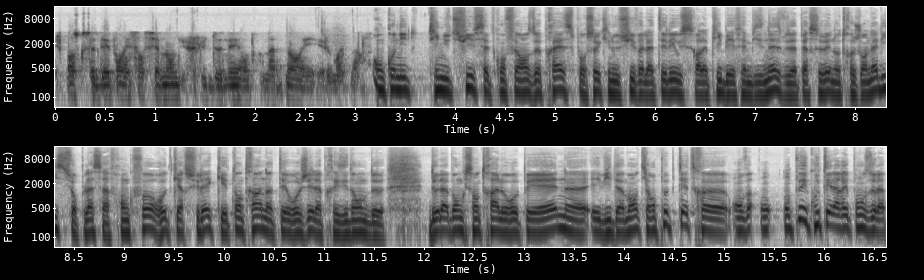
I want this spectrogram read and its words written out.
je pense que ça dépend essentiellement du flux de données entre maintenant et, le mois de mars. On continue de suivre cette conférence de presse. Pour ceux qui nous suivent à la télé ou sur l'appli BFM Business, vous apercevez notre journaliste sur place à Francfort, Rode Kersulek, qui est en train d'interroger la présidente de, de la Banque Centrale Européenne, euh, évidemment. Tiens, on peut peut-être, euh, on, va, on, peut écouter la réponse de la,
